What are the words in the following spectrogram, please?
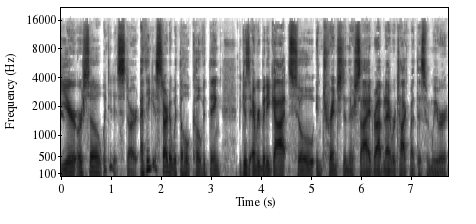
year or so, when did it start? I think it started with the whole COVID thing because everybody got so entrenched in their side. Rob and I were talking about this when we were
